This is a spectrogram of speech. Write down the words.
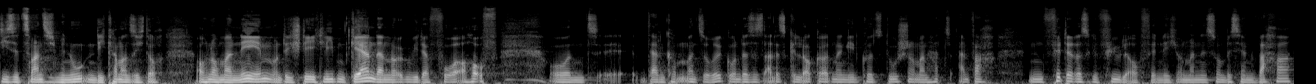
diese 20 Minuten, die kann man sich doch auch nochmal nehmen und die stehe ich liebend gern dann irgendwie davor auf und äh, dann kommt man zurück und das ist alles gelockert, man geht kurz duschen und man hat einfach ein fitteres Gefühl auch, finde ich. Und man ist so ein bisschen wacher.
